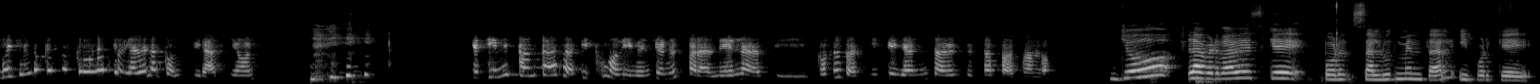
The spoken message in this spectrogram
me siento que esto es como una teoría de la conspiración que tiene tantas así como dimensiones paralelas y cosas así que ya no sabes qué está pasando. Yo, la verdad es que por salud mental y porque,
